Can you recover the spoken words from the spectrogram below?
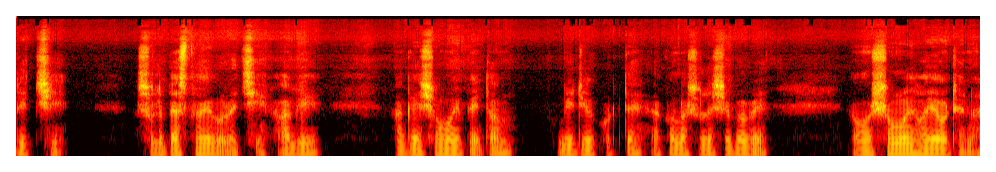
দিচ্ছি। আসলে ব্যস্ত হয়ে পড়েছি। আগে আগে সময় পেতাম ভিডিও করতে। এখন আসলে সেভাবে আমার সময় হয়ে ওঠে না।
